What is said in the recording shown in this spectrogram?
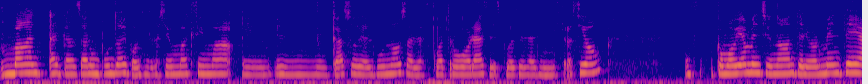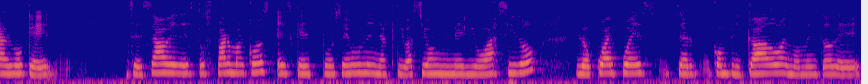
van a alcanzar un punto de concentración máxima eh, en el caso de algunos a las 4 horas después de la administración. Como había mencionado anteriormente, algo que se sabe de estos fármacos es que poseen una inactivación medio ácido, lo cual puede ser complicado al momento de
